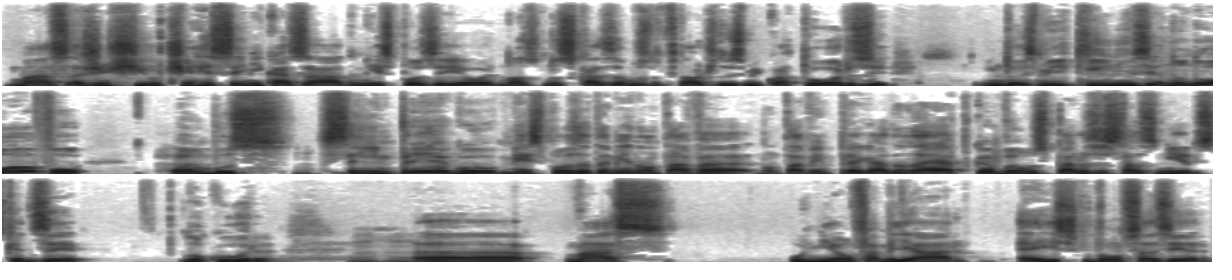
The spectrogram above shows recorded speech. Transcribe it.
mas a gente, eu tinha recém me casado, minha esposa e eu, nós nos casamos no final de 2014. Em 2015, ano novo, ambos sem emprego, minha esposa também não estava não tava empregada na época, vamos para os Estados Unidos. Quer dizer, loucura. Uhum. Uh, mas união familiar, é isso que vamos fazer,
